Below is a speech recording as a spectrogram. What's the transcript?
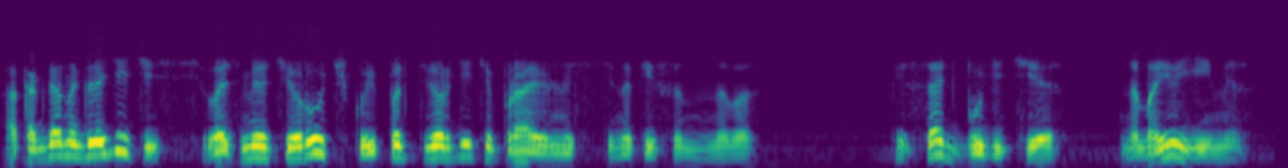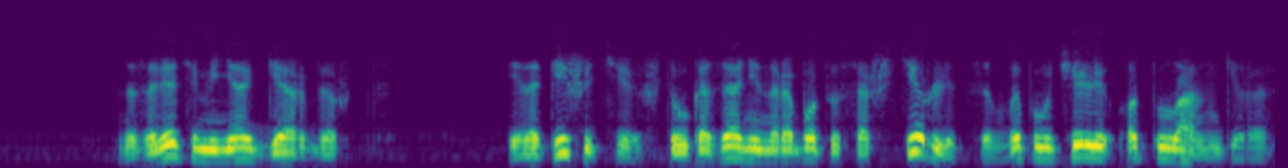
А когда наглядитесь, возьмете ручку и подтвердите правильность написанного. Писать будете на мое имя. Назовете меня Герберт и напишите, что указание на работу со Штирлицем вы получили от Лангера.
